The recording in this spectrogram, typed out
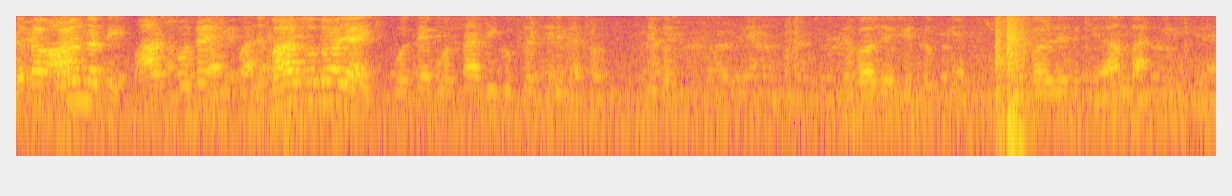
છતાં ભાન નથી. બહાર શોધે છે. અને બહાર શોધવા જાય. પોતે પોતાથી ગુપ્ત થઈને બેઠો. શું કહ્યું? કપાવદેવ કેટલું કે? કપાવદેવ તો કહેવામાં બાકી નહીં કર્યા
